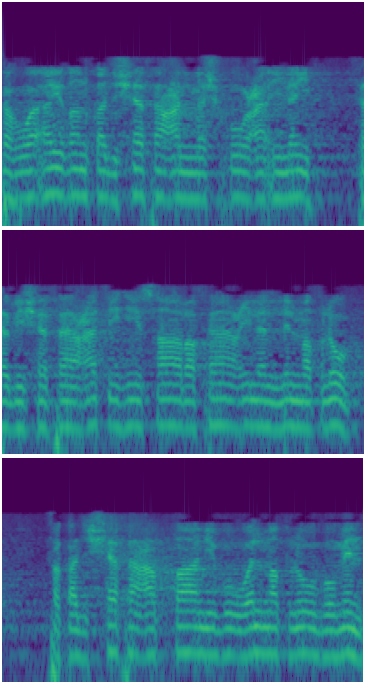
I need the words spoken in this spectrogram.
فهو أيضا قد شفع المشفوع إليه فبشفاعته صار فاعلا للمطلوب فقد شفع الطالب والمطلوب منه.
